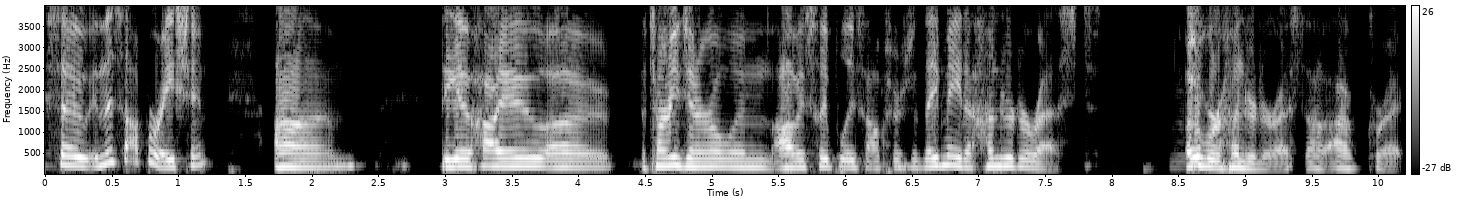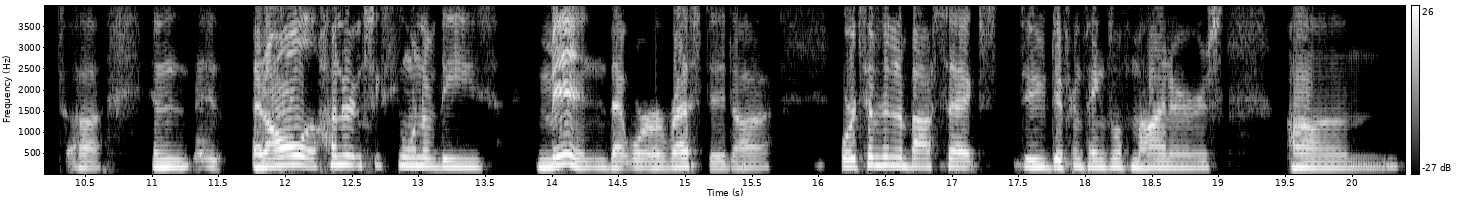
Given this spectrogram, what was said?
So in this operation. Um, the Ohio uh, attorney general and obviously police officers, they made a hundred arrests, mm-hmm. over a hundred arrests. I, am correct, uh, and and all 161 of these men that were arrested uh, were attempting to buy sex, do different things with minors. Um,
